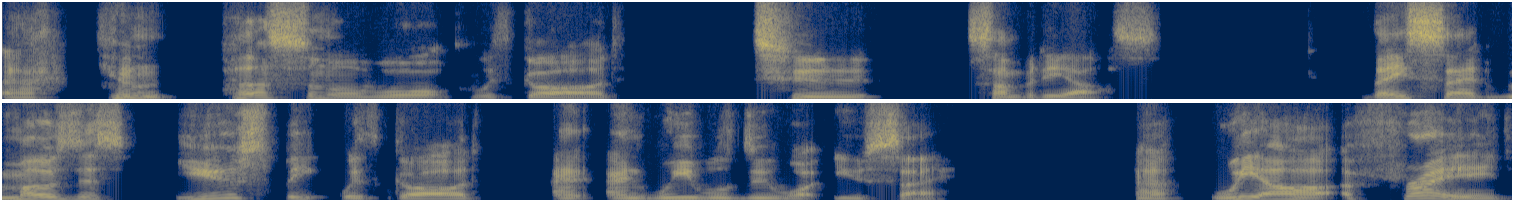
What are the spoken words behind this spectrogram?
uh, personal walk with God to somebody else. They said, Moses, you speak with God and, and we will do what you say. Uh, we are afraid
